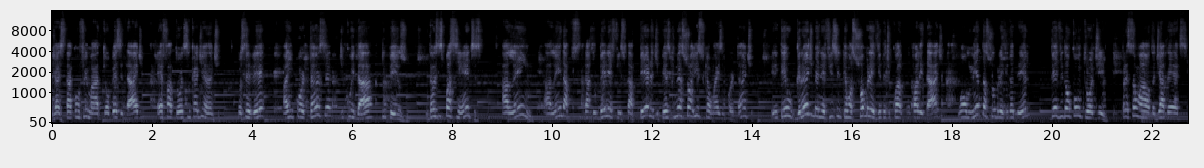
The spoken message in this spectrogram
já está confirmado que a obesidade é fator desencadeante. Você vê a importância de cuidar do peso. Então, esses pacientes, além, além da, da, do benefício da perda de peso, que não é só isso que é o mais importante, ele tem o grande benefício de ter uma sobrevida de, com qualidade, um aumento da sobrevida dele devido ao controle de pressão alta, diabetes,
